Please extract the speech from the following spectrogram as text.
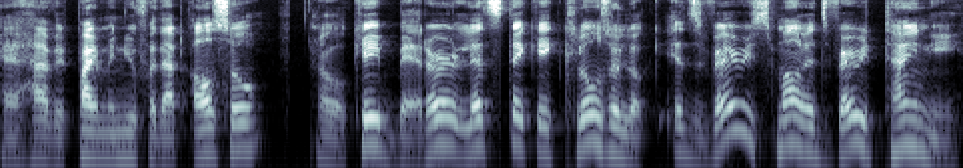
I have a pie menu for that also. Okay, better. Let's take a closer look. It's very small, it's very tiny.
